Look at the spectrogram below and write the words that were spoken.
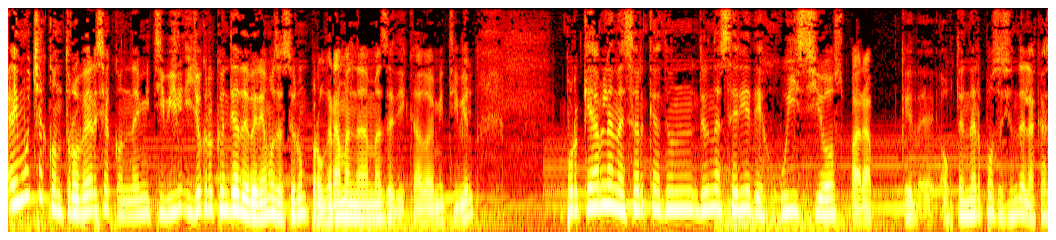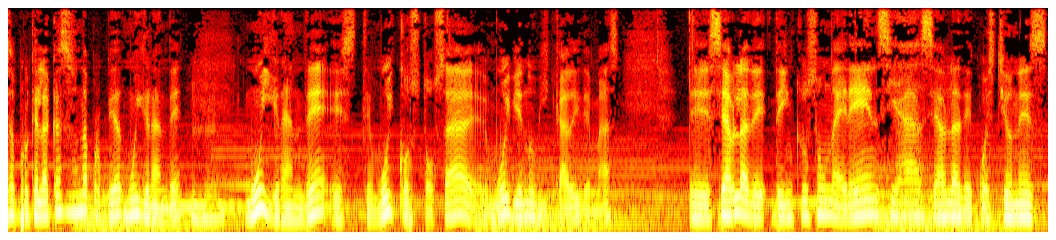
hay mucha controversia con Amityville y yo creo que un día deberíamos de hacer un programa nada más dedicado a Amityville porque hablan acerca de, un- de una serie de juicios para que, obtener posesión de la casa, porque la casa es una propiedad muy grande muy grande, este, muy costosa, eh, muy bien ubicada y demás. Eh, se habla de, de incluso una herencia, se habla de cuestiones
